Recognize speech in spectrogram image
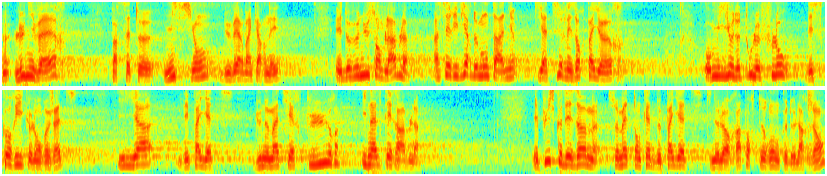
Hein, l'univers, par cette mission du Verbe incarné, est devenu semblable à ces rivières de montagne qui attirent les orpailleurs. Au milieu de tout le flot des scories que l'on rejette, il y a des paillettes d'une matière pure, inaltérable. Et puisque des hommes se mettent en quête de paillettes qui ne leur rapporteront que de l'argent,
